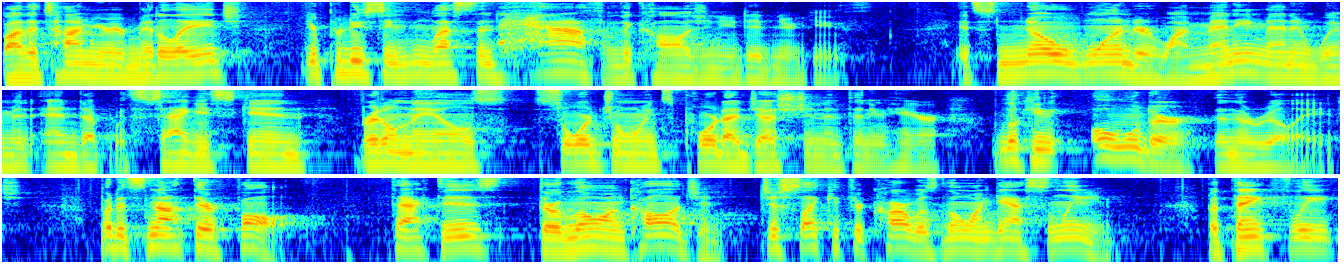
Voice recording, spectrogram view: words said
By the time you're middle age, you're producing less than half of the collagen you did in your youth. It's no wonder why many men and women end up with saggy skin, brittle nails, sore joints, poor digestion, and thinning hair, looking older than their real age. But it's not their fault. Fact is, they're low on collagen, just like if your car was low on gasoline. But thankfully,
